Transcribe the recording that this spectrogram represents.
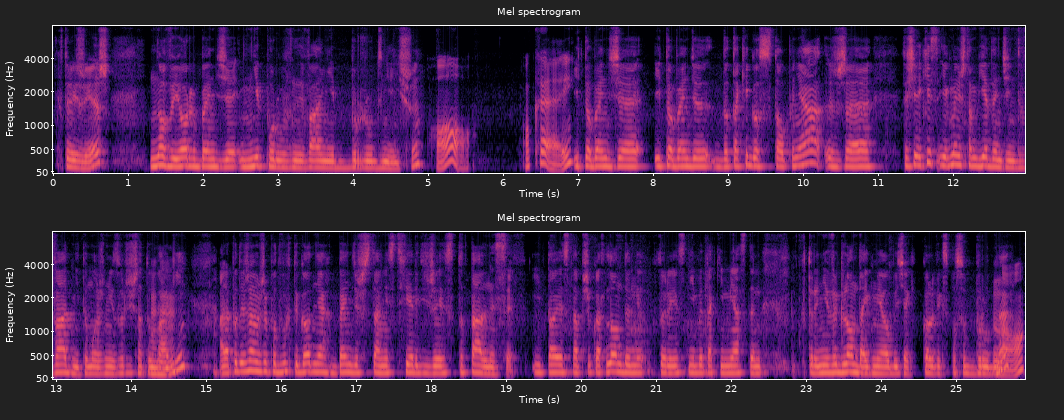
w której żyjesz, Nowy Jork będzie nieporównywalnie brudniejszy. O, okej. Okay. I to będzie i to będzie do takiego stopnia, że w sensie jak, jest, jak będziesz tam jeden dzień, dwa dni, to może nie zwrócisz na to mhm. uwagi, ale podejrzewam, że po dwóch tygodniach będziesz w stanie stwierdzić, że jest totalny syf. I to jest na przykład Londyn, który jest niby takim miastem, które nie wygląda jak miało być w jakikolwiek sposób brudne. No.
